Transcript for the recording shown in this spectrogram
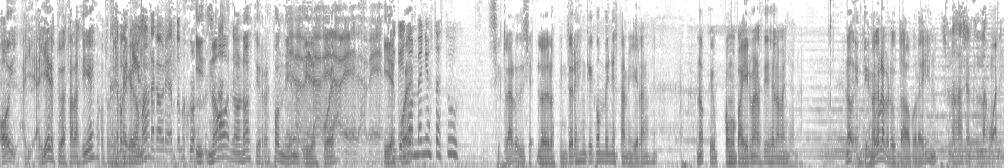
hoy, ayer estuve hasta las 10, otro día me quedo más. Y no, no, no, estoy respondiendo. Y después, A ver, a ver. y ¿En qué después, convenio estás tú? sí, claro, dice, lo de los pintores, ¿en qué convenio está Miguel Ángel? ¿No? Que, como para irme a las 10 de la mañana. No, entiendo que la preguntaba por ahí, ¿no? Eso nos hace tantas guales.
